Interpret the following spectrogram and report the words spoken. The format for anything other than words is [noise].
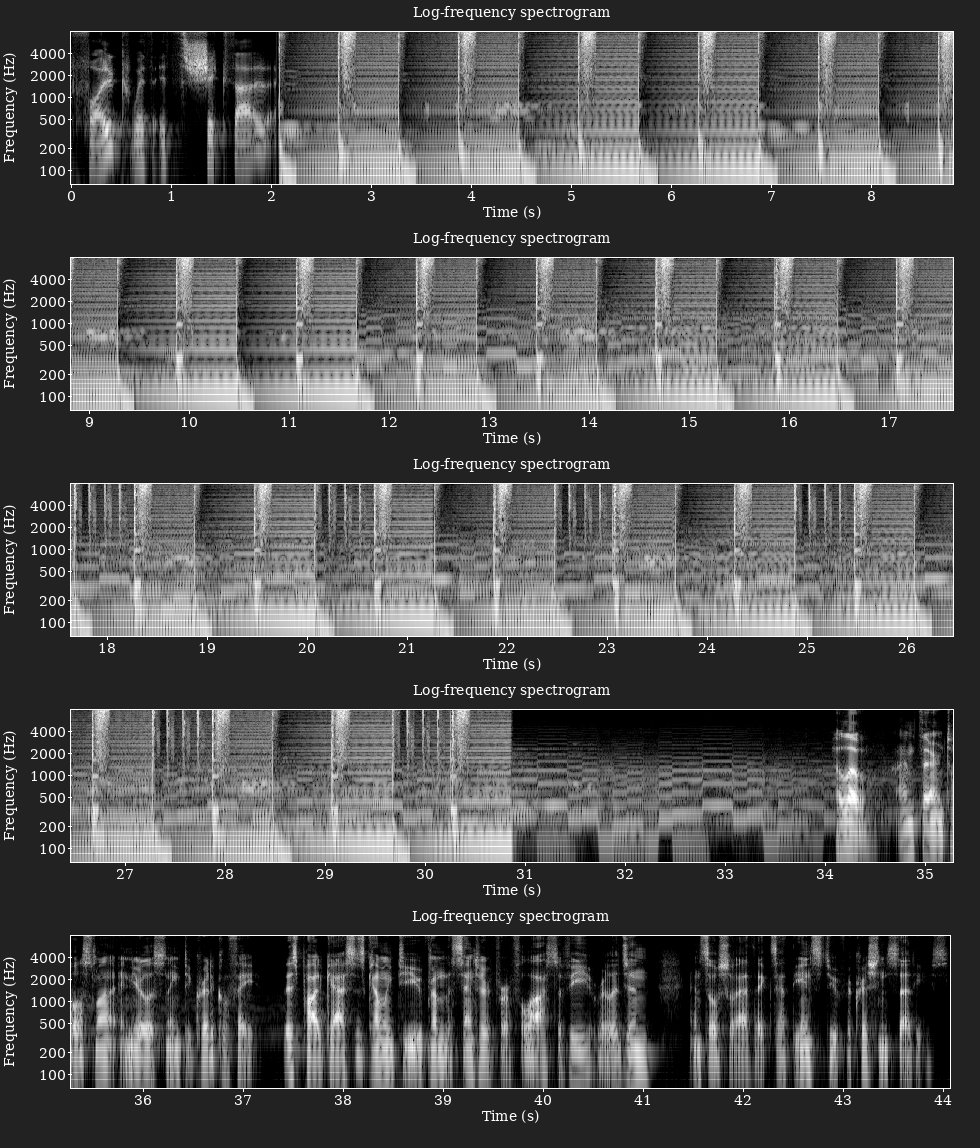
Volk with its Schicksal. I'm Theron Tolsma, and you're listening to Critical Faith. This podcast is coming to you from the Center for Philosophy, Religion, and Social Ethics at the Institute for Christian Studies.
